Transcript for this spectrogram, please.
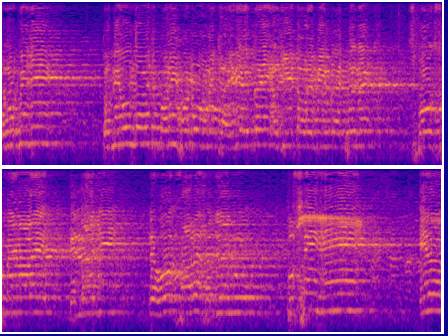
ਰੂਪੀ ਜੀ, ਟ੍ਰਿਬਿਊਨ ਦੇ ਵਿੱਚ ਬੜੀ ਫੋਟੋ ਹੋਣੀ ਚਾਹੀਦੀ ਹੈ ਇਦਾਂ ਹੀ ਅਜੀਤ ਵਾਲੇ ਵੀਰ ਬੈਠੇ ਨੇ, ਸਪੋਕਸਮੈਨ ਵਾਲੇ ਬਿੱਲਾ ਜੀ ਤੇ ਹੋਰ ਸਾਰੇ ਸੱਜਣਾਂ ਨੂੰ, ਤੁਸੀਂ ਹੀ ਇਹਨਾਂ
